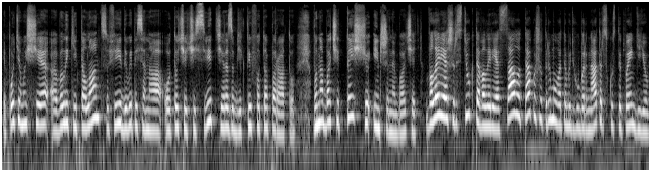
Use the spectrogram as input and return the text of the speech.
І потім ще е, великий талант Софії дивитися на оточуючий світ через об'єктив фотоапарату. Вона бачить те, що інші не бачать. Валерія Шерстюк та Валерія Сало також отримуватимуть губернаторську стипендію.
